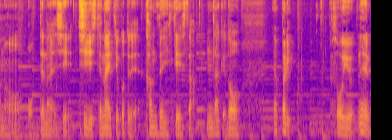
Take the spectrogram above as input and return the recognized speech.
あの追ってないし支持してないということで完全否定したんだけどやっぱりそういうね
